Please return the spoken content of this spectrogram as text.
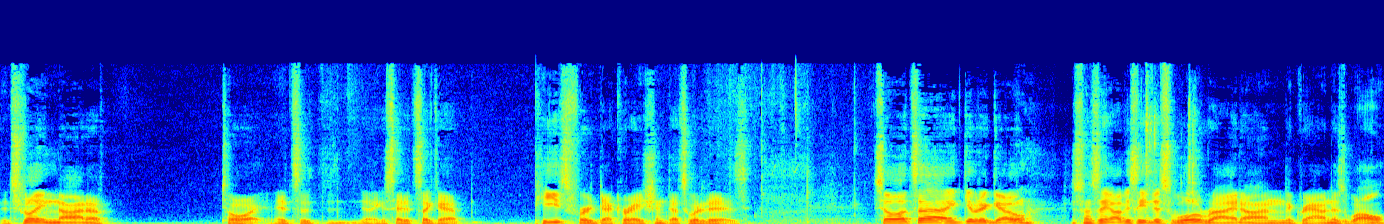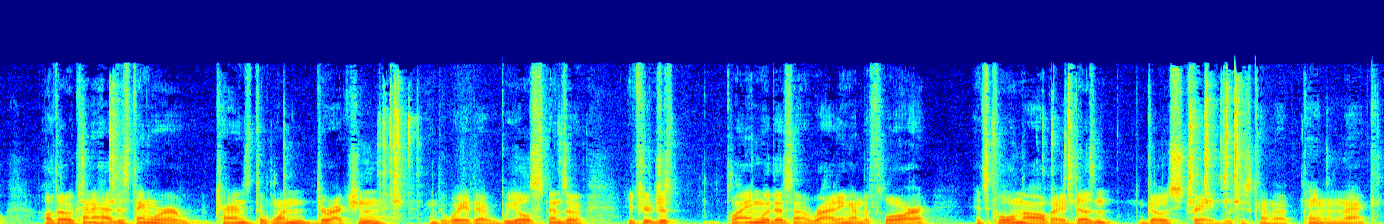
it's really not a toy. It's, a, like I said, it's like a piece for decoration. That's what it is. So let's uh, give it a go. Just want to say, obviously, this will ride on the ground as well, although it kind of has this thing where it turns to one direction, I think the way the wheel spins. So if you're just playing with this uh, riding on the floor, it's cool and all, but it doesn't go straight, which is kind of a pain in the neck.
